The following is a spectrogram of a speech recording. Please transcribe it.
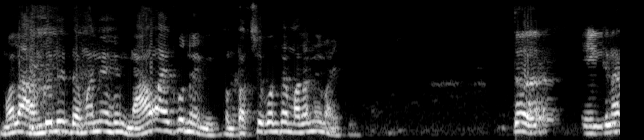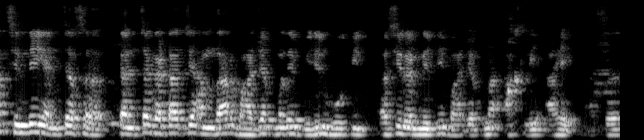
मला आंबेले दमाने हे नाव ऐकू नये मी पण पक्ष कोणता मला नाही माहिती. तर एकनाथ शिंदे यांच्यासह त्यांच्या गटाचे आमदार भाजपमध्ये विलीन होतील अशी रणनीती भाजपनं आखली आहे असं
